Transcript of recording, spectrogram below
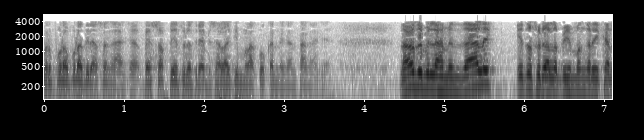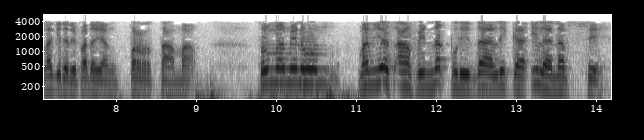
berpura-pura tidak sengaja. Besok dia sudah tidak bisa lagi melakukan dengan tangannya. Naudzubillah min dzalik itu sudah lebih mengerikan lagi daripada yang pertama. Thumma minhum man yas'a fi naqli dzalika ila nafsih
